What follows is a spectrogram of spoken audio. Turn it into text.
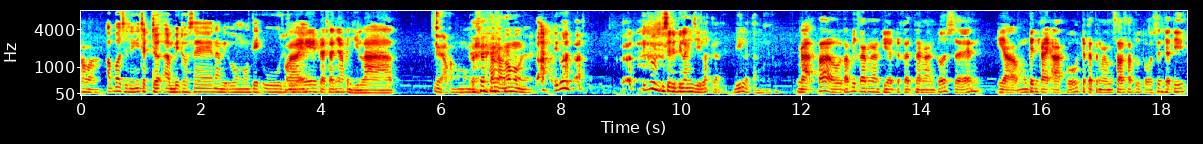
Apa? apa jenenge cedek ambek dosen, ambek wong-wong TU. Jadi Wah ini biasanya penjilat. Ya, aku ngomong ya. Aku ngomong ya. Iku Iku bisa dibilang jilat kan? Jilat tangan. Nggak tahu, tapi karena dia dekat dengan dosen, ya mungkin kayak aku dekat dengan salah satu dosen, jadi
